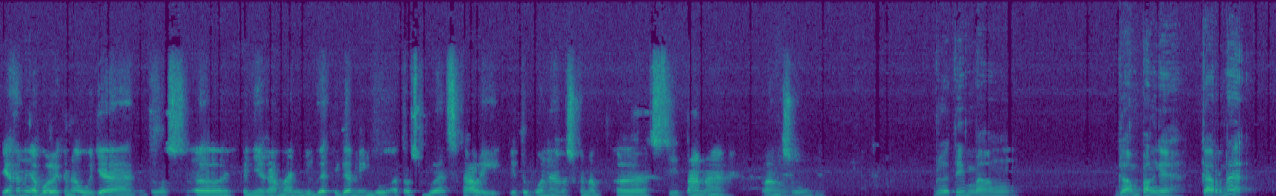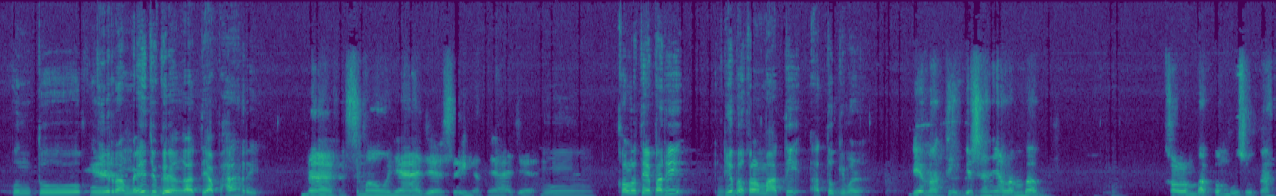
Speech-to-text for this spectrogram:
Dia kan nggak boleh kena hujan. Terus eh, penyiraman juga tiga minggu atau sebulan sekali. Itu pun harus kena eh, si tanah langsung. Berarti emang gampang ya? Karena untuk nyiramnya juga nggak tiap hari. Nah, semaunya aja, seingatnya aja. Hmm, kalau tiap hari dia bakal mati atau gimana? dia mati biasanya lembab kalau lembab pembusukan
